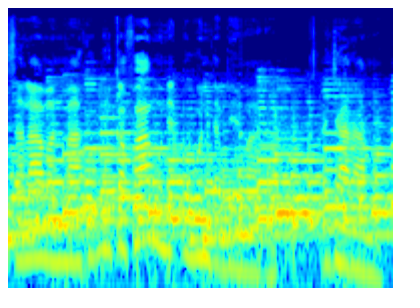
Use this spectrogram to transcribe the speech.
Salaman ma ko ɓurka faamu neɗɗo wonda be maɗa a jarama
